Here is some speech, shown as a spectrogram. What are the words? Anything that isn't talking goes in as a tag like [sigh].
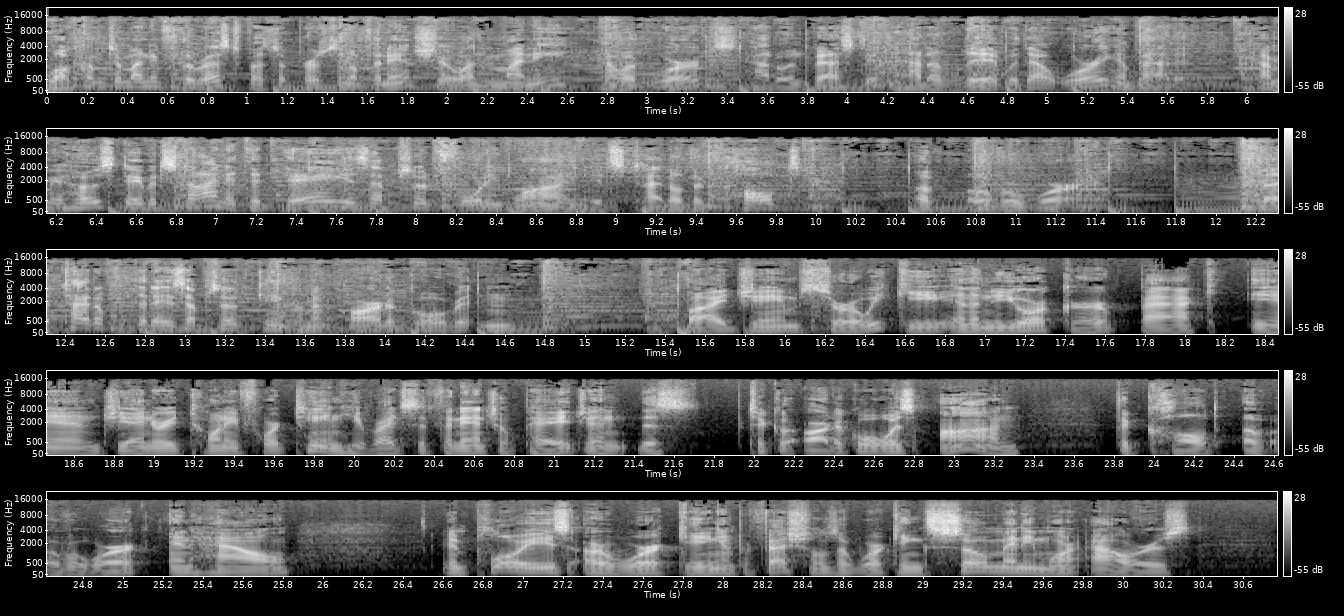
Welcome to Money for the Rest of Us, a personal finance show on money, how it works, how to invest it, and how to live without worrying about it. I'm your host, David Stein, and today is episode 41. It's titled The Cult of Overwork. The title for today's episode came from an article written by James Surowiecki in The New Yorker back in January 2014. He writes the financial page, and this particular article was on the cult of overwork and how employees are working and professionals are working so many more hours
